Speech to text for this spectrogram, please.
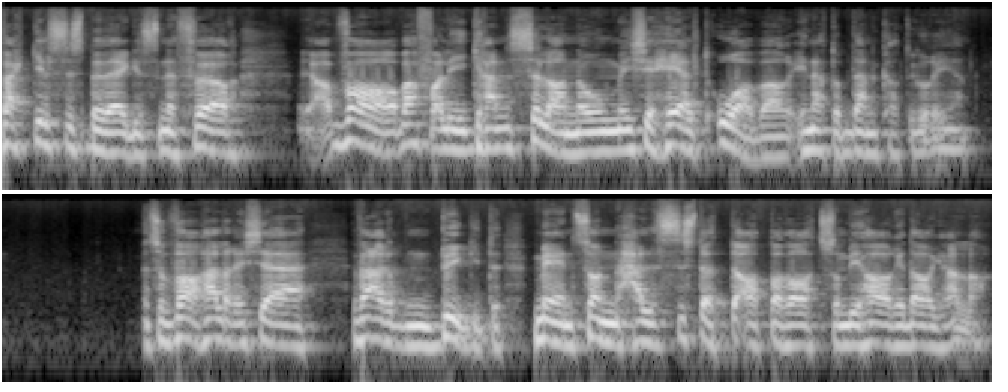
vekkelsesbevegelsene før, ja, var i hvert fall i grenselandet, om ikke helt over, i nettopp den kategorien. Så var heller ikke verden bygd med en sånn helsestøtteapparat som vi har i dag heller.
